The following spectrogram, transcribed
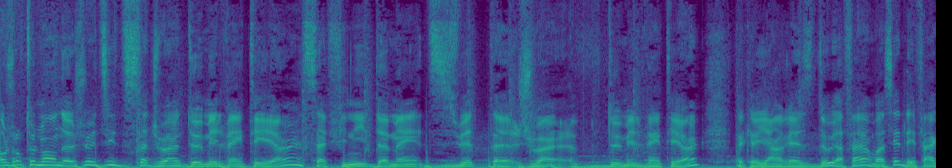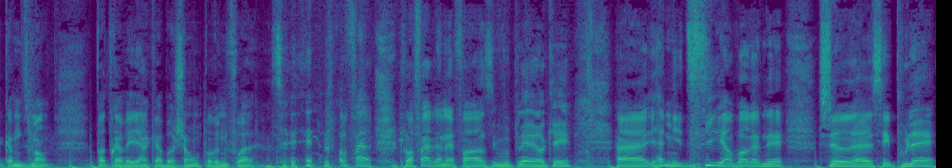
Bonjour tout le monde. Jeudi 17 juin 2021. Ça finit demain 18 euh, juin 2021. Fait qu'il en reste deux à faire. On va essayer de les faire comme du monde. Pas travailler en cabochon pour une fois. je, vais faire, je vais faire un effort, s'il vous plaît, OK? Euh, à midi, on va revenir sur euh, ces poulets.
